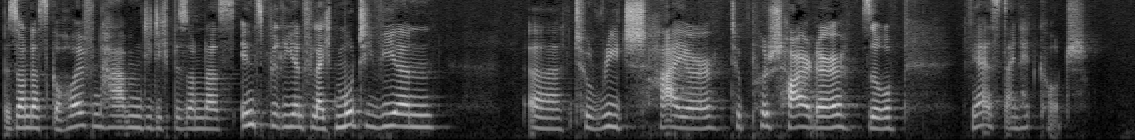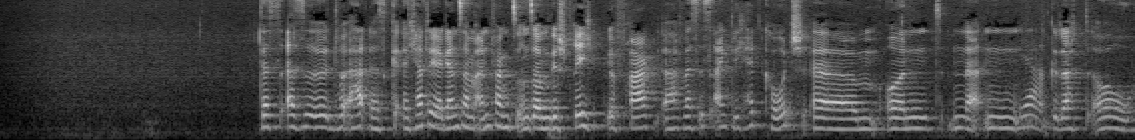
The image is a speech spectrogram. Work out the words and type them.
besonders geholfen haben, die dich besonders inspirieren, vielleicht motivieren, uh, to reach higher, to push harder. So, wer ist dein Head Coach? Das, also, das, ich hatte ja ganz am Anfang zu unserem Gespräch gefragt, ach, was ist eigentlich Head Coach? Ähm, und na, ja. gedacht, oh,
